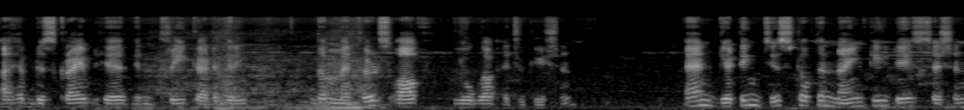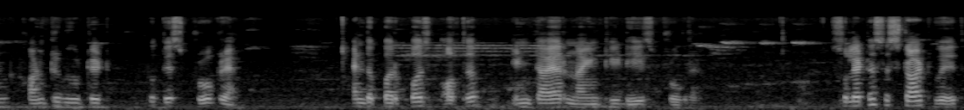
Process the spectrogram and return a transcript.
I have described here in three category. The methods of yoga education and getting gist of the 90 days session contributed to this program and the purpose of the entire 90 days program So let us start with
